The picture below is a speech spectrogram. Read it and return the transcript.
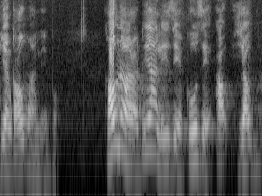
ပြန်ကောင်းမှလဲပေါ့ ကောင်းတာကတော့140 90အောက်ရောက်မှာ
